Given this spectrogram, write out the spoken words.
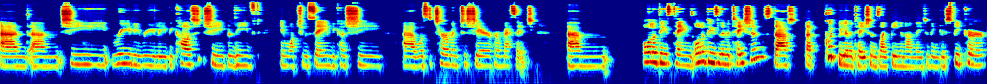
And um, she really, really, because she believed in what she was saying because she uh, was determined to share her message. Um, all of these things, all of these limitations that that could be limitations like being a non-native English speaker,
